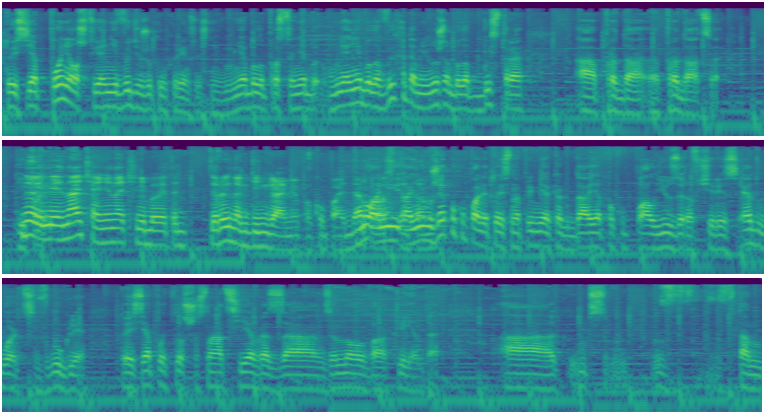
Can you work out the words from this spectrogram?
То есть я понял, что я не выдержу конкуренцию с ним. У меня было просто не, у меня не было выхода, мне нужно было быстро а, прода- продаться. И Ну по- или иначе они начали бы этот рынок деньгами покупать, да? ну, они, просто они там. уже покупали, то есть, например, когда я покупал юзеров через AdWords в Гугле, то есть я платил 16 евро за, за нового клиента. А там,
